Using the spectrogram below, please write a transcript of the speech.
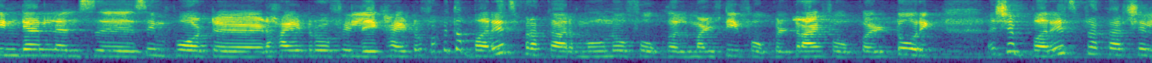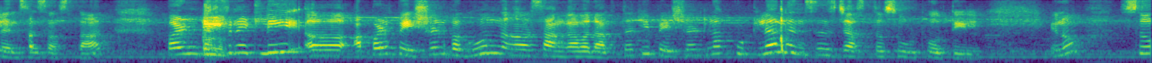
Indian lenses imported hydrophilic hydrophobic तर बरेच प्रकार मोनोफोकल मल्टीफोकल ट्रायफोकल टोरिक असे बरेच प्रकारचे लेन्सेस असतात. पण डेफिनेटली आपण पेशंट बघून सांगावं लागतं की पेशंटला कुठल्या लेन्सेस जास्त सूट होतील? यु नो सो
